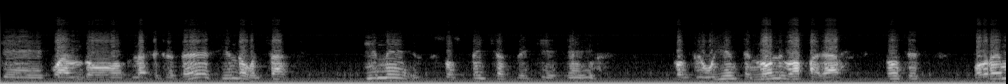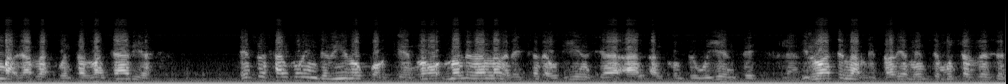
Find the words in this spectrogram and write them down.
que cuando la Secretaría de Hacienda o el SAT tiene sospechas de que el contribuyente no le va a pagar, entonces podrá embargar las cuentas bancarias. Eso es algo indebido porque no, no le dan la derecha de audiencia al contribuyente Y lo hacen arbitrariamente muchas veces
